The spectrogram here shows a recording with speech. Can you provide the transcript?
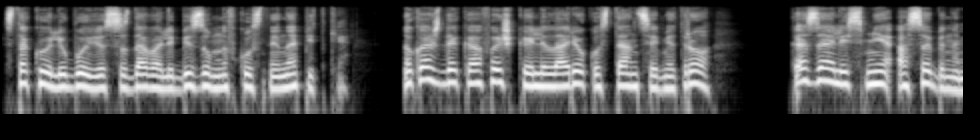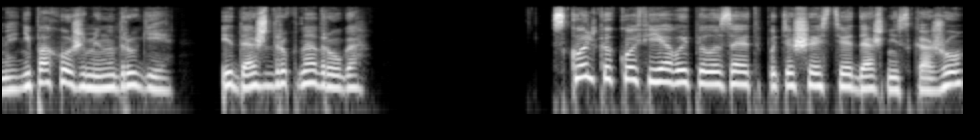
с такой любовью создавали безумно вкусные напитки. но каждая кафешка или ларек у станции метро казались мне особенными, не похожими на другие, и даже друг на друга. Сколько кофе я выпила за это путешествие, даже не скажу.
